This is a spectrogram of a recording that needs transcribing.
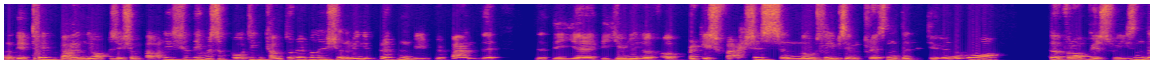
and they did ban the opposition parties. They were supporting counter-revolution. I mean, in Britain, we, we banned the the the, uh, the union of, of British fascists, and Mosley was imprisoned during the war uh, for obvious reasons.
